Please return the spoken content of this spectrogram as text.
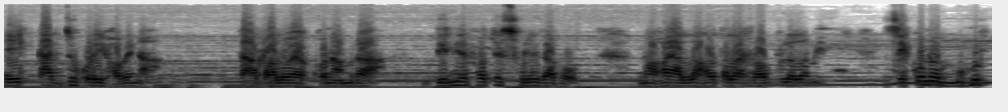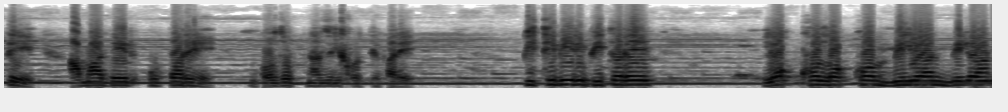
এই কার্যকরী হবে না। তা ভালো এখন আমরা দিনের পথে চলে যাব। না হয় আল্লাহ তালা রব্বুল আলমী যে কোনো মুহূর্তে আমাদের উপরে গজব নাজিল করতে পারে। পৃথিবীর ভিতরে লক্ষ লক্ষ, মিলিয়ন মিলিয়ন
